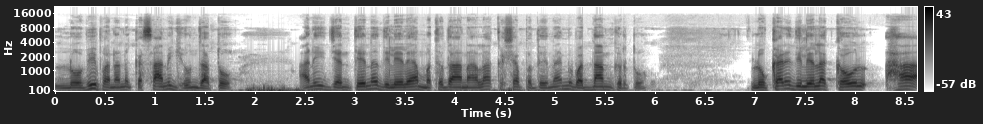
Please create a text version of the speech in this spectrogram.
लोभीपणानं कसा आम्ही घेऊन जातो आणि जनतेनं दिलेल्या मतदानाला कशा पद्धतीनं आम्ही बदनाम करतो. लोकांनी दिलेला कौल हा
